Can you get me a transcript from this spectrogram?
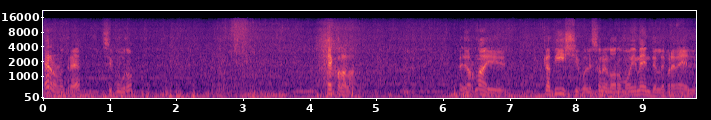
Erano tre, sicuro. Eccola là. Vedi, ormai capisci quali sono i loro movimenti e le prevedi.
